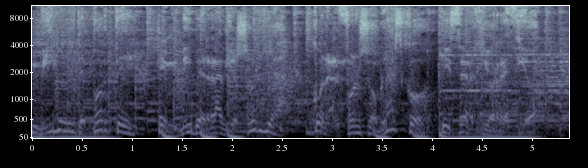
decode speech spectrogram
Vive el deporte en Vive Radio Soria con Alfonso Blasco y Sergio Recio.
